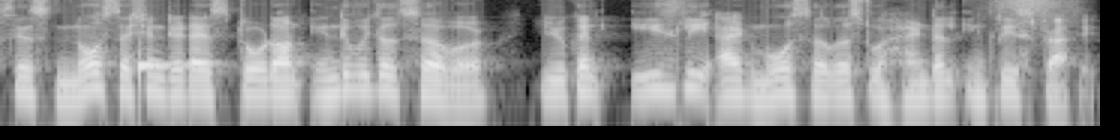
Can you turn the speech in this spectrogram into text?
since no session data is stored on individual server, you can easily add more servers to handle increased traffic.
